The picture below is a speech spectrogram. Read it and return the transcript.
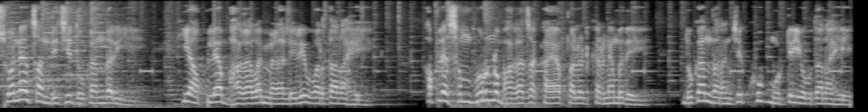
सोन्या चांदीची दुकानदारी ही आपल्या भागाला मिळालेले वरदान आहे. आपल्या संपूर्ण भागाचा कायापालट करण्यामध्ये दुकानदारांचे खूप मोठे योगदान आहे.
